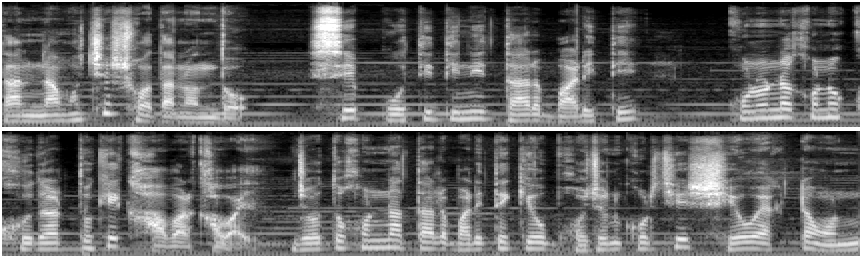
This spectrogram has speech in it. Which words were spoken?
তার নাম হচ্ছে সদানন্দ। সে প্রতিদিনই তার বাড়িতে কোনো না কোনো ক্ষুধার্তকে খাবার খাওয়ায়। যতক্ষণ না তার বাড়িতে কেউ ভোজন করছে সেও একটা অন্য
